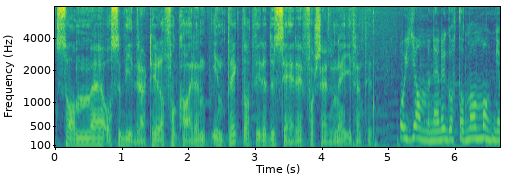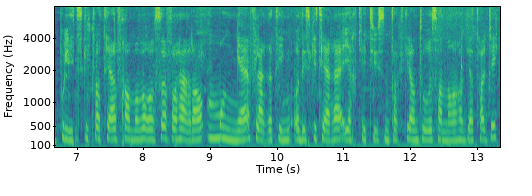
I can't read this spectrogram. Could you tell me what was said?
som eh, også bidrar til at folk har en inntekt, og at vi reduserer forskjellene i fremtiden. Og jammen er det godt at vi har mange politiske kvarter framover også, for her er det mange flere ting å diskutere. Hjertelig tusen takk til Jan Tore Sanner og Hadia Tajik.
